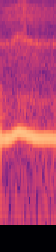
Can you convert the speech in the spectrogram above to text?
Oh!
